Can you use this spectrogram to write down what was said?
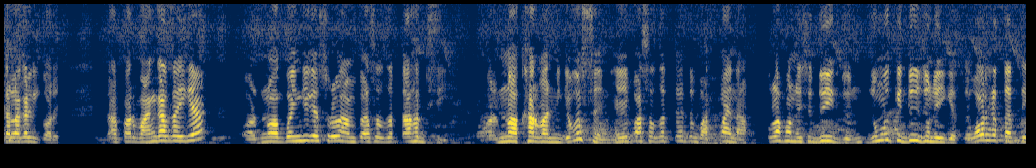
গালাগালি করে। তারপর ভাঙ্গা জায়গা, ওর নখ ভেঙে গেছিল, আমি পাঁচ হাজার টাকা দিছি। আর ন খারবার নিকে বুঝছেন? এই পাঁচ হাজার টাকা তো ভাত পায় না। পোলাফান হয়েছে দুইজন, জমুকি দুইজন হয়ে গেছে। ওর হাতাতে,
